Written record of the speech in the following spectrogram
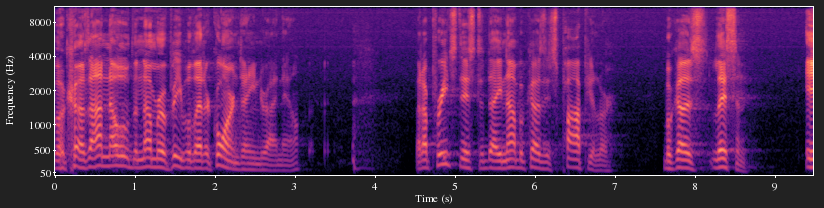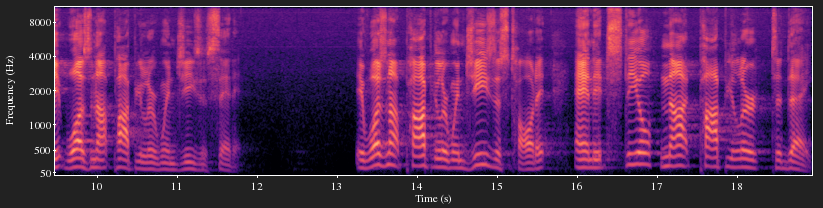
Because I know the number of people that are quarantined right now. But I preach this today not because it's popular, because, listen, it was not popular when Jesus said it. It was not popular when Jesus taught it, and it's still not popular today.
